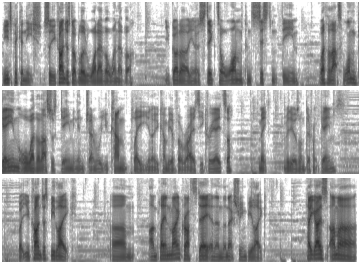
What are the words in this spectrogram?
you need to pick a niche. So you can't just upload whatever, whenever. You've got to, you know, stick to one consistent theme. Whether that's one game or whether that's just gaming in general, you can play, you know, you can be a variety creator. Make videos on different games. But you can't just be like, um, I'm playing Minecraft today, and then the next stream be like, hey guys, I'm a,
